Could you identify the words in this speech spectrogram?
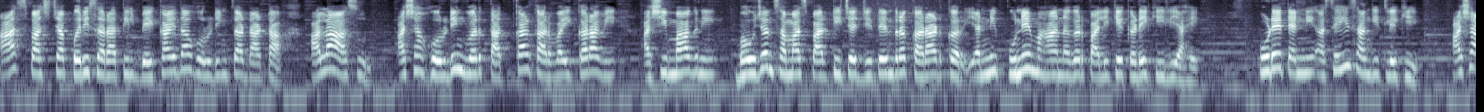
आसपासच्या परिसरातील बेकायदा होर्डिंगचा डाटा आला असून अशा होर्डिंगवर तात्काळ कारवाई करावी अशी मागणी बहुजन समाज पार्टीचे जितेंद्र कराडकर यांनी पुणे महानगरपालिकेकडे केली आहे. पुढे त्यांनी असेही सांगितले की अशा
